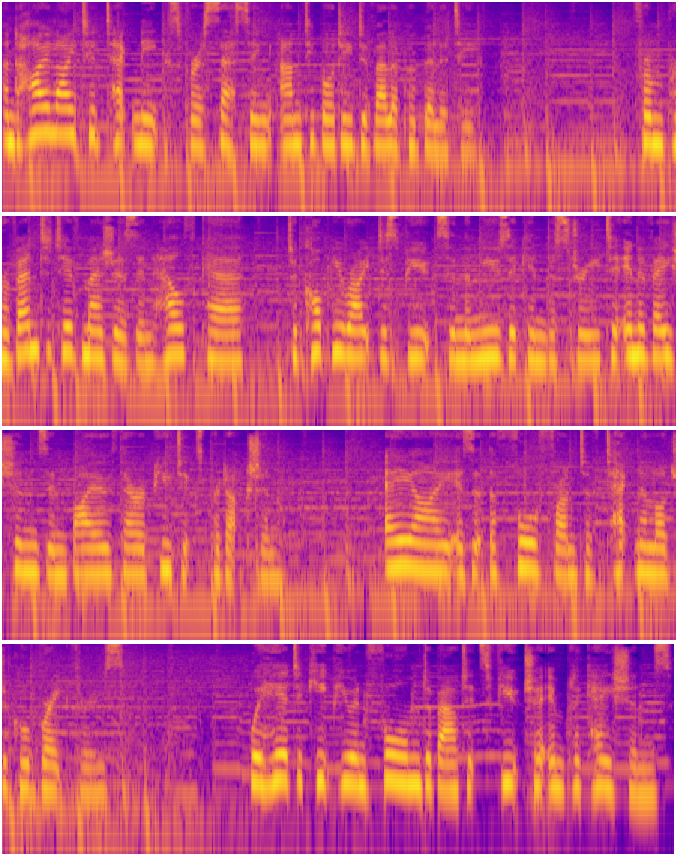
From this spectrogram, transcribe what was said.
and highlighted techniques for assessing antibody developability. From preventative measures in healthcare to copyright disputes in the music industry to innovations in biotherapeutics production, AI is at the forefront of technological breakthroughs. We're here to keep you informed about its future implications,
